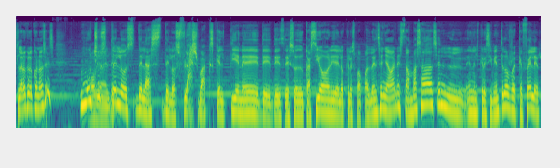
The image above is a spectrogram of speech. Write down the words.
Claro que lo conoces. Muchos Obviamente. de los, de, las, de los flashbacks que él tiene de, de- desde su educación y de lo que los papás le enseñaban están basadas en el, en el crecimiento de los Rockefeller.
